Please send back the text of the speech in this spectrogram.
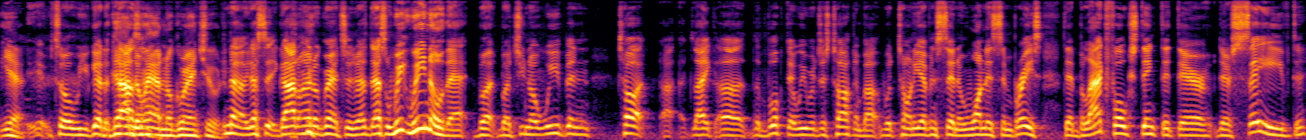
yeah, yeah. So you get a God thousand, don't have no grandchildren. No, that's it. God don't have no grandchildren. That's, that's we we know that, but but you know, we've been taught uh, like uh, the book that we were just talking about, what Tony Evans said in Oneness Embraced, that black folks think that they're they're saved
